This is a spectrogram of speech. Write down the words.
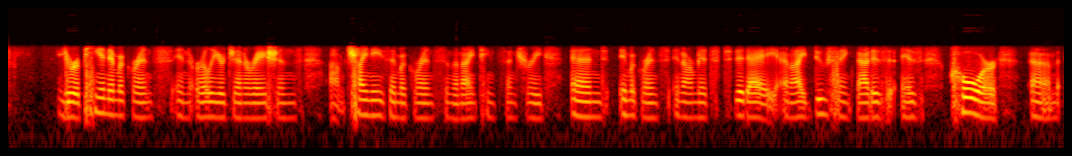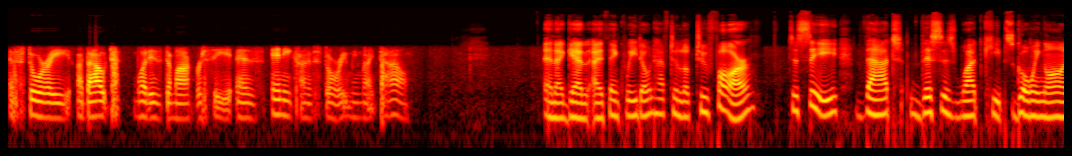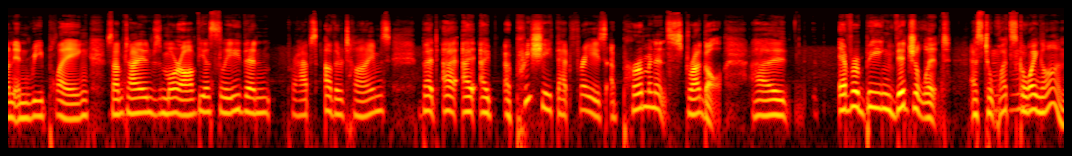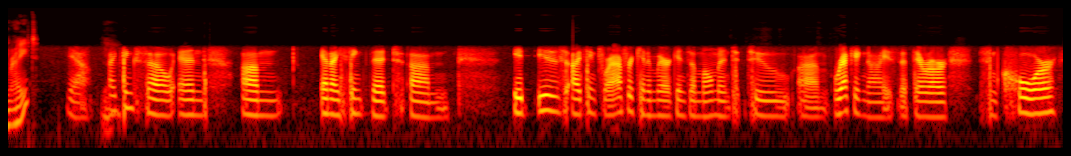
European immigrants in earlier generations, um, Chinese immigrants in the 19th century, and immigrants in our midst today. And I do think that is is core um, a story about what is democracy as any kind of story we might tell. And again, I think we don't have to look too far to see that this is what keeps going on and replaying, sometimes more obviously than perhaps other times. But I, I, I appreciate that phrase a permanent struggle, uh, ever being vigilant as to mm-hmm. what's going on, right? Yeah, yeah, I think so. And, um, and I think that. Um, it is, I think, for African Americans a moment to um, recognize that there are some core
